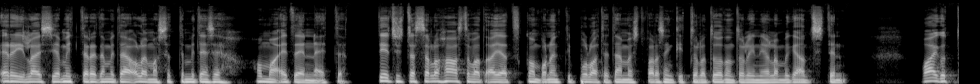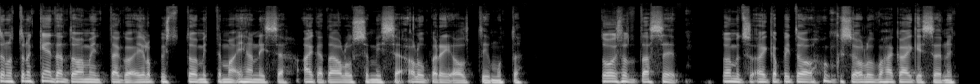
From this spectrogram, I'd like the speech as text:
erilaisia mittareita mitä on olemassa, että miten se homma etenee, että tietysti tässä on haastavat ajat, komponenttipulat ja tämmöiset varsinkin tuolla tuotantolinjalla, mikä on sitten vaikuttanut tuonne kentän toimintaan, kun ei ole pysty toimittamaan ihan niissä aikatauluissa, missä alun perin oltiin, mutta toisaalta taas se toimitusaikapito, kun se on ollut vähän kaikissa nyt,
